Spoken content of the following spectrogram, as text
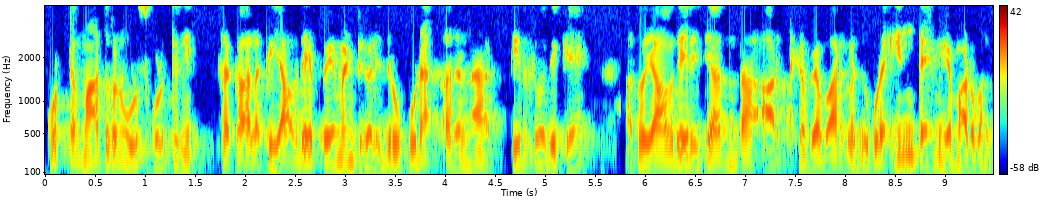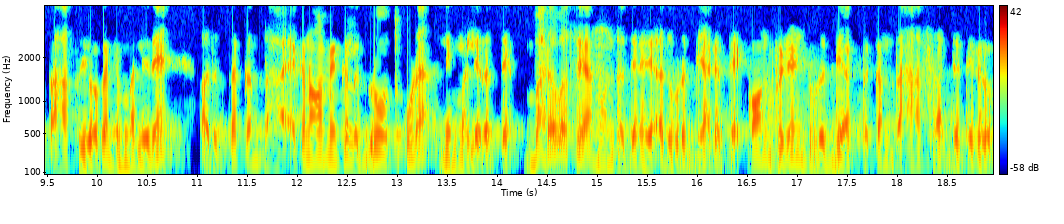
ಕೊಟ್ಟ ಮಾತುಗಳನ್ನು ಉಳಿಸ್ಕೊಳ್ತೀರಿ. ಸಕಾಲಕ್ಕೆ ಯಾವುದೇ ಪೇಮೆಂಟ್ಗಳಿದ್ರೂ ಕೂಡ ಅದನ್ನು ತೀರಿಸೋದಕ್ಕೆ ಅಥವಾ ಯಾವುದೇ ರೀತಿಯಾದಂತಹ ಆರ್ಥಿಕ ವ್ಯವಹಾರಗಳಿದ್ರು ಕೂಡ ಇನ್ ಟೈಮ್ಗೆ ಮಾಡುವಂತಹ ಸುಯೋಗ ನಿಮ್ಮಲ್ಲಿದೆ. ಅದಕ್ಕೆ ತಕ್ಕಂತಹ ಎಕನಾಮಿಕಲ್ ಗ್ರೋತ್ ಕೂಡ ನಿಮ್ಮಲ್ಲಿರುತ್ತೆ. ಭರವಸೆ ಅನ್ನುವಂಥದ್ದೇನಿದೆ ಅದು ವೃದ್ಧಿ ಆಗುತ್ತೆ. ಕಾನ್ಫಿಡೆಂಟ್ ವೃದ್ಧಿ ಆಗ್ತಕ್ಕಂತಹ ಸಾಧ್ಯತೆಗಳು.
